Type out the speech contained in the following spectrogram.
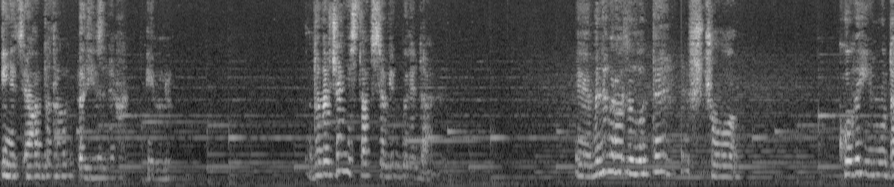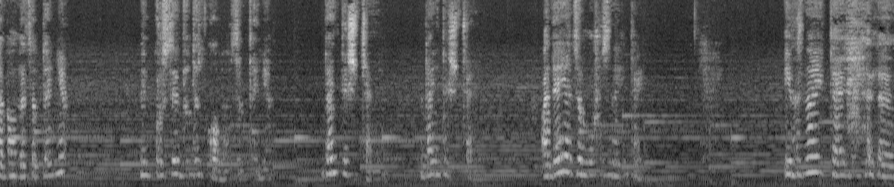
ініціатором різних ігор. До навчання стався відповідальним. Е, Мене вразило те, що коли йому давали завдання, він просив додаткове завдання. Дайте ще, дайте ще. А де я це можу знайти? І ви знаєте, ем,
